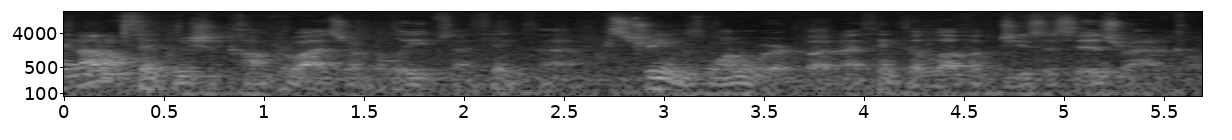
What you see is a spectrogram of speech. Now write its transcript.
And I don't think we should compromise our beliefs. I think that extreme is one word, but I think the love of Jesus is radical.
